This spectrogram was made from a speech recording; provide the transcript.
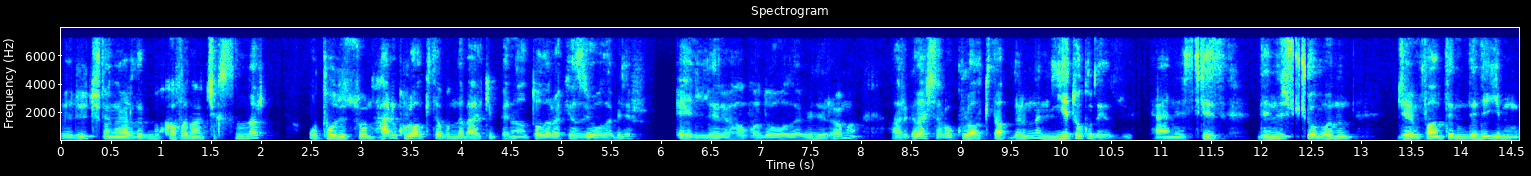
Ve lütfen artık bu kafadan çıksınlar. O pozisyon her kural kitabında belki penaltı olarak yazıyor olabilir. Elleri havada olabilir ama arkadaşlar o kural kitaplarında niyet oku da yazıyor. Yani siz Deniz Çoban'ın Cem Fante'nin dediği gibi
